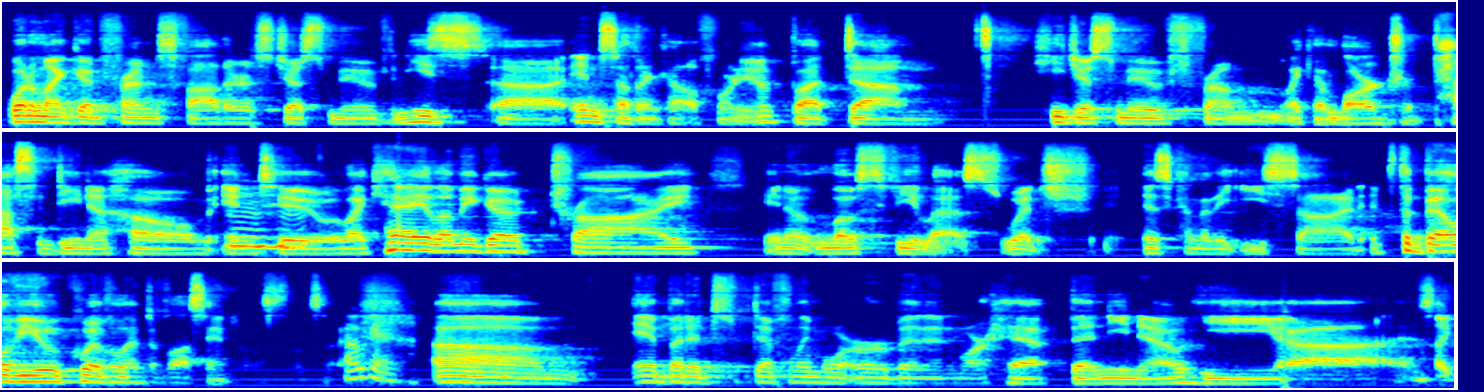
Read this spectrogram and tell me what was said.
one of my good friends fathers just moved and he's uh in southern california but um he just moved from like a larger pasadena home into like hey let me go try you know los feliz which is kind of the east side. It's the bellevue equivalent of los angeles Okay. um and but it's definitely more urban and more hip and you know he uh is like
